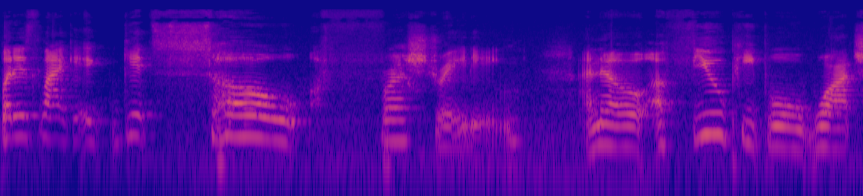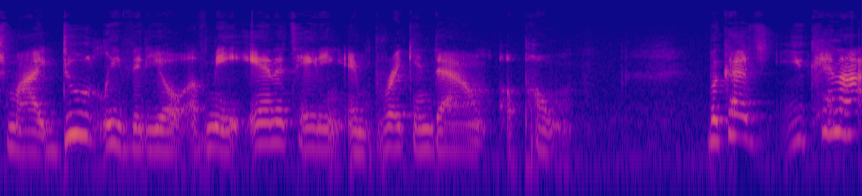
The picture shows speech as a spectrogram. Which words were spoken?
But it's like it gets so frustrating. I know a few people watch my doodly video of me annotating and breaking down a poem. Because you cannot,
